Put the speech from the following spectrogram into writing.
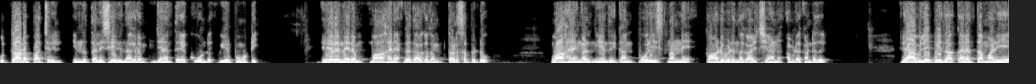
ഉത്രാടപ്പാച്ചലിൽ ഇന്ന് തലശ്ശേരി നഗരം ജനത്തിരക്കുകൊണ്ട് വീർപ്പുമുട്ടി ഏറെ നേരം വാഹന ഗതാഗതം തടസ്സപ്പെട്ടു. വാഹനങ്ങൾ നിയന്ത്രിക്കാൻ പോലീസ് നന്നെ പാടുപെടുന്ന കാഴ്ചയാണ് അവിടെ കണ്ടത്. രാവിലെ പെയ്ത കനത്ത മഴയെ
